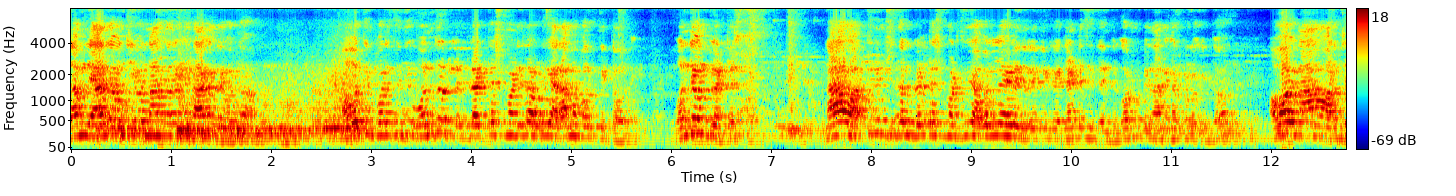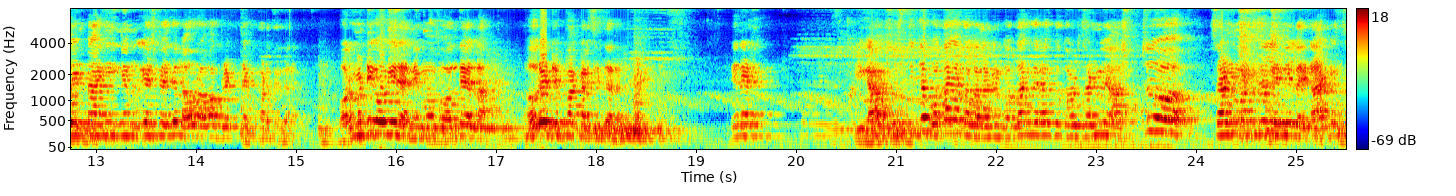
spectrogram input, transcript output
ನಮ್ದು ಯಾವುದೇ ಒಂದು ಜೀವನ ಆ ಥರ ಆಗುತ್ತೆ ಇವತ್ತು ಅವತ್ತಿನ ಪರಿಸ್ಥಿತಿ ಒಂದು ಬ್ಲಡ್ ಟೆಸ್ಟ್ ಮಾಡಿದ್ರೆ ಅವ್ರಿಗೆ ಆರಾಮ ಬದುಕ್ತಿತ್ತು ಅವ್ರಿಗೆ. ಒಂದೇ ಒಂದು ಬ್ಲಡ್ ಟೆಸ್ಟ್ ನಾವು ಹತ್ತು ನಿಮಿಷದಲ್ಲಿ ಬ್ಲಡ್ ಟೆಸ್ಟ್ ಮಾಡ್ತೀವಿ ಅವೆಲ್ಲ ಹೇಳಿದ್ರು ಇದಕ್ಕೆ ಜಂಟಿಸ್ ಇದೆ ಅಂತ. ಗೌರ್ಮೆಂಟ್ ನಾನೇ ಕರ್ಕೊಂಡು ಹೋಗಿದ್ದು. ಅವಾಗ ನಾವು ಅರ್ಜೆಂಟ್ ಆಗಿ ಇನ್ನೇನು ಮುಗಿಯೋ ಸ್ಟೇಜಲ್ಲಿ ಅವ್ರು ಅವಾಗ ಬ್ಲಡ್ ಚೆಕ್ ಮಾಡ್ತಿದ್ದಾರೆ. ಗೌರ್ಮೆಂಟಿಗೆ ಹೋಗಿದೆ ನಿಮ್ಮ ಒಂದೇ ಅಲ್ಲ. ಅವರೇ ಟ್ರಿಪ್ ಹಾಕಿ ಕಳಿಸಿದ್ದಾರೆ. ಏನು ಹೇಳಿ? ಈಗ ಸುಸ್ತಿದ್ದ ಗೊತ್ತಾಗತ್ತಲ್ಲ, ನಮಗೆ ಗೊತ್ತಾಗದಿರಂತ ದೊಡ್ಡ ಸಣ್ಣ, ಅಷ್ಟು ಸಣ್ಣ ಮಟ್ಟದಲ್ಲಿ ಏನಿಲ್ಲ. ಡಾಕ್ಟರ್ಸ್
